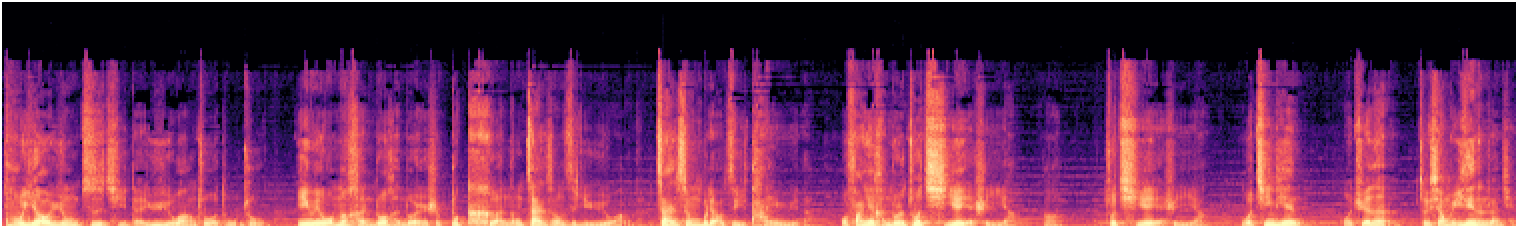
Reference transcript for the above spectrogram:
不要用自己的欲望做赌注，因为我们很多很多人是不可能战胜自己欲望的，战胜不了自己贪欲的。我发现很多人做企业也是一样啊，做企业也是一样。我今天我觉得这个项目一定能赚钱，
